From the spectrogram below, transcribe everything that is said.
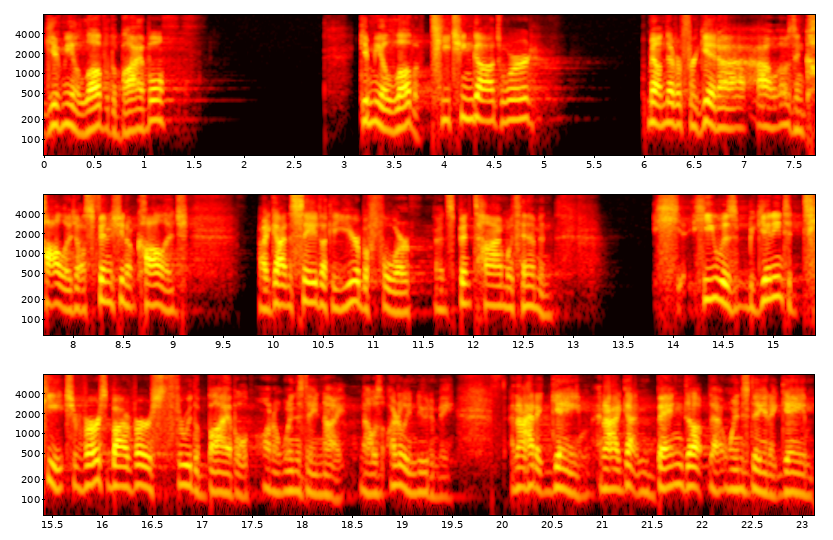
give me a love of the Bible, give me a love of teaching God's word. I mean, I'll never forget, I, I was in college, I was finishing up college. I'd gotten saved like a year before. I'd spent time with him, and he, he was beginning to teach verse by verse through the Bible on a Wednesday night. And that was utterly new to me. And I had a game, and I had gotten banged up that Wednesday in a game.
